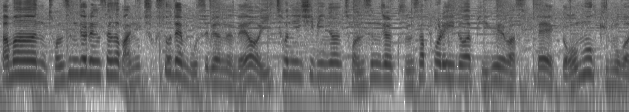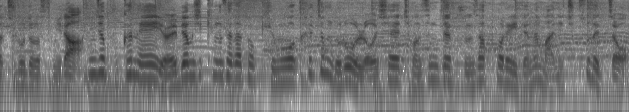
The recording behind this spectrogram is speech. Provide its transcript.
다만 전승절 행사가 많이 축소된 모습이었는데요. 2022년 전승절 군사 퍼레이드와 비교해봤을 때 너무 규모가 줄어들었습니다. 심지어 북한의 열병식 행사가 더 규모가 클 정도로 러시아의 전승절 군사 퍼레이드는 많이 축소됐죠.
